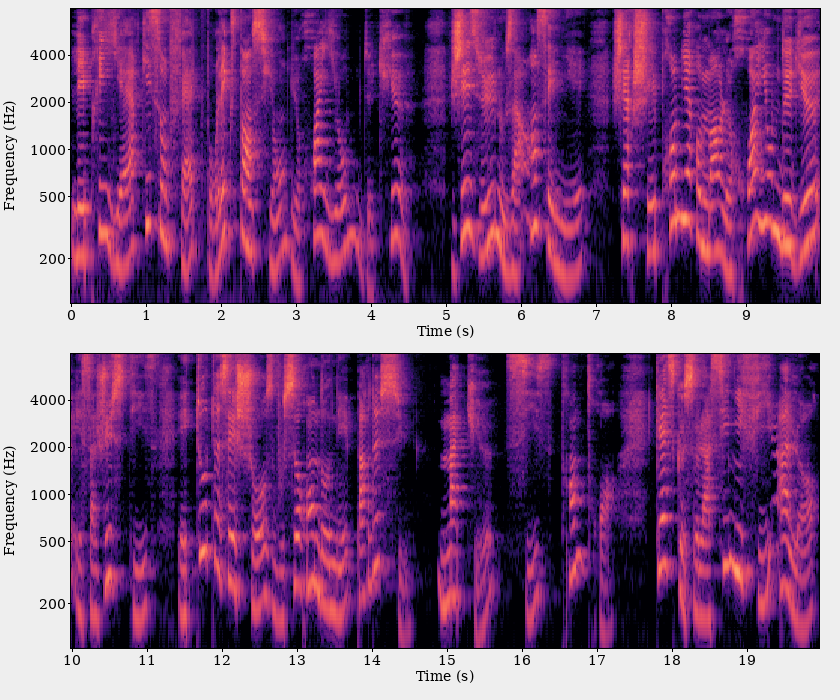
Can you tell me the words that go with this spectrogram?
Les prières qui sont faites pour l'expansion du royaume de Dieu. Jésus nous a enseigné cherchez premièrement le royaume de Dieu et sa justice, et toutes ces choses vous seront données par-dessus. Matthieu 6, 33. Qu'est-ce que cela signifie alors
